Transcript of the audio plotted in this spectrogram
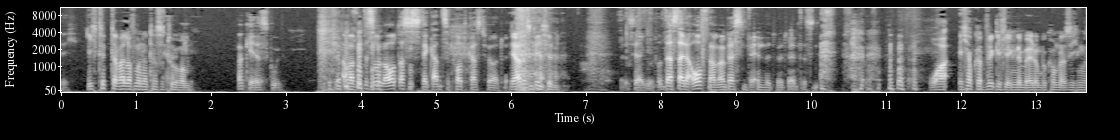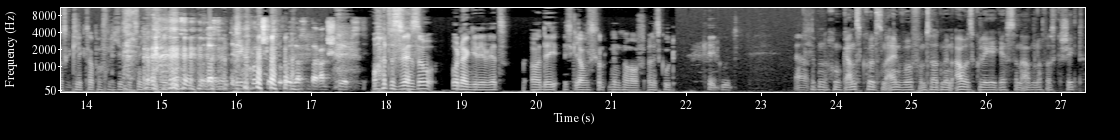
dich. Ich tippe derweil auf meiner Tastatur rum. Okay, das ist gut. Aber bitte so laut, dass es der ganze Podcast hört. Ja, das krieg ich hin. Sehr gut. Und dass deine Aufnahme am besten beendet wird währenddessen. Boah, ich habe gerade wirklich irgendeine Meldung bekommen, als ich irgendwas geklickt habe. Hoffentlich ist jetzt nicht alles weg. Und dass du bitte den Kurzschluss verursachst und daran stirbst. Oh, das wäre so unangenehm jetzt. Aber nee, ich glaube, es nimmt noch auf. Alles gut. Okay, gut. Ich habe noch einen ganz kurzen Einwurf und so hat mir ein Arbeitskollege gestern Abend noch was geschickt.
